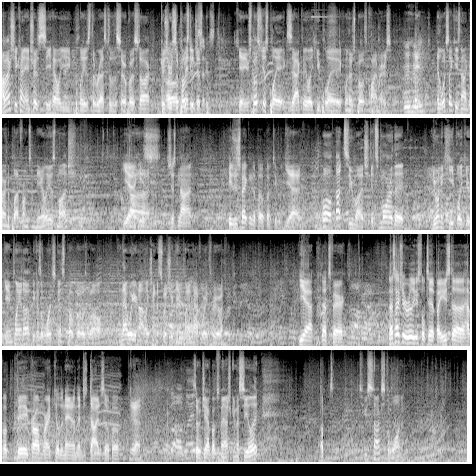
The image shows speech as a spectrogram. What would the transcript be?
I'm actually kind of interested to see how he plays the rest of the Sopo stock because you're Oh, supposed to just yeah you're supposed to just play it exactly like you play when there's both climbers. Mm-hmm. It, it looks like he's not going to platforms nearly as much. Yeah, Uh, he's just not. He's respecting the Popo too much. Yeah, well, not too much. It's more that you want to keep like your game plan up because it works against Popo as well, and that way you're not like trying to switch your game plan halfway through. Yeah, that's fair. That's actually a really useful tip. I used to have a big problem where I'd kill the Nana and then just die to Sopo. Yeah. So jab up smash gonna seal it. Up t- two stocks to one.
